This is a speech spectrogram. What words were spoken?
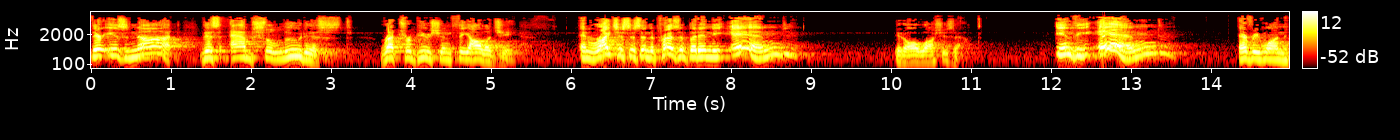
There is not this absolutist retribution theology and righteousness in the present, but in the end, it all washes out. In the end, everyone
